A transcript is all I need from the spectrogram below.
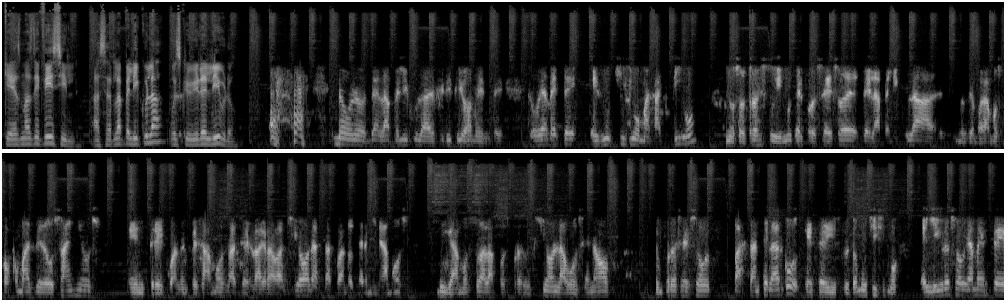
¿Qué es más difícil, hacer la película o escribir el libro? no, no, de la película definitivamente. Obviamente es muchísimo más activo. Nosotros estuvimos el proceso de, la película, nos demoramos poco más de dos años entre cuando empezamos a hacer la grabación hasta cuando terminamos, digamos, toda la postproducción, la voz en off. Un proceso bastante largo que se disfrutó muchísimo. El libro es obviamente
